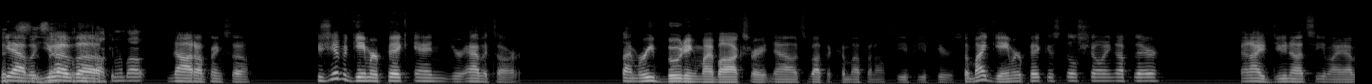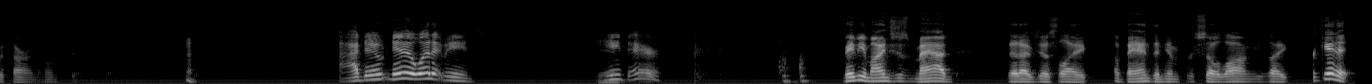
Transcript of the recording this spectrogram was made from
Yeah, but is you that have, what uh, talking about. No, I don't think so. Because you have a gamer pic and your avatar. So I'm rebooting my box right now. It's about to come up, and I'll see if he appears. So my gamer pic is still showing up there, and I do not see my avatar on the home screen. So hmm. I don't know what it means. He ain't there. Maybe mine's just mad that I've just like abandoned him for so long. He's like, forget it.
